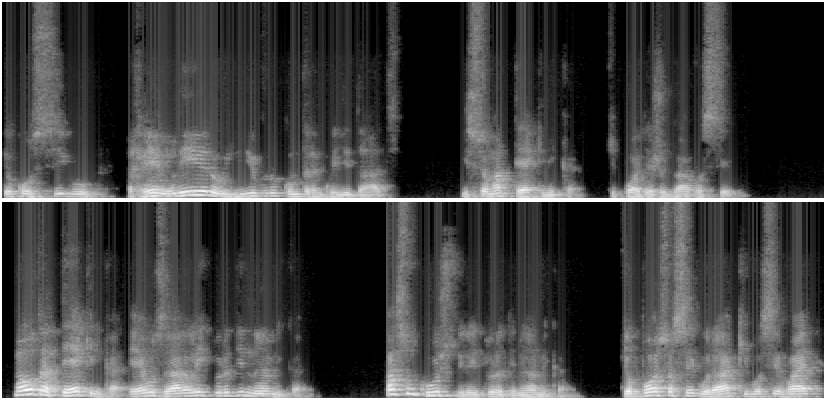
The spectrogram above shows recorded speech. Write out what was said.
eu consigo reler o livro com tranquilidade. Isso é uma técnica que pode ajudar você. Uma outra técnica é usar a leitura dinâmica. Faça um curso de leitura dinâmica, que eu posso assegurar que você vai,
